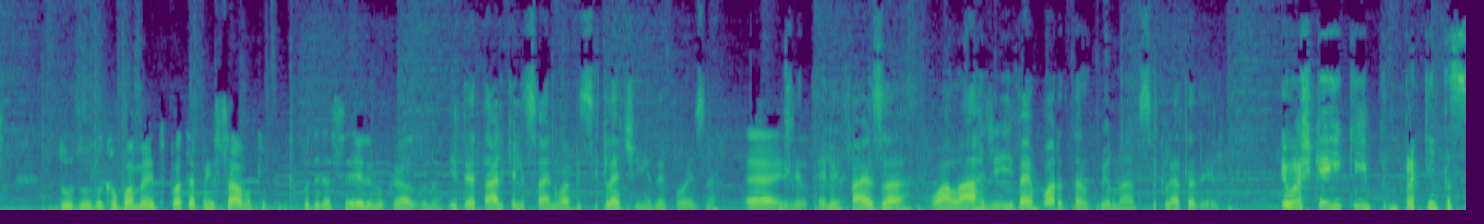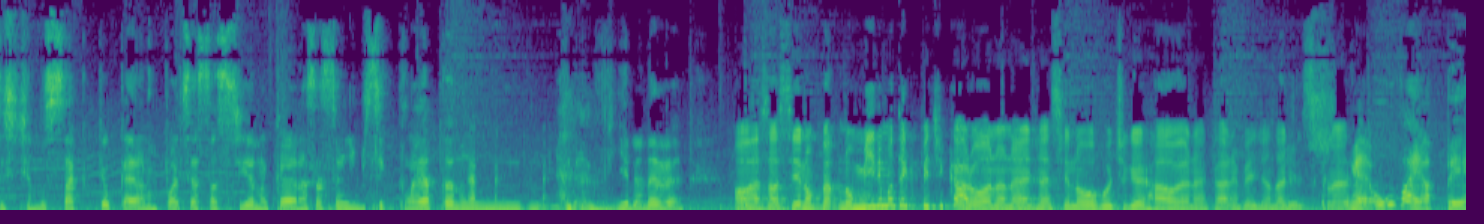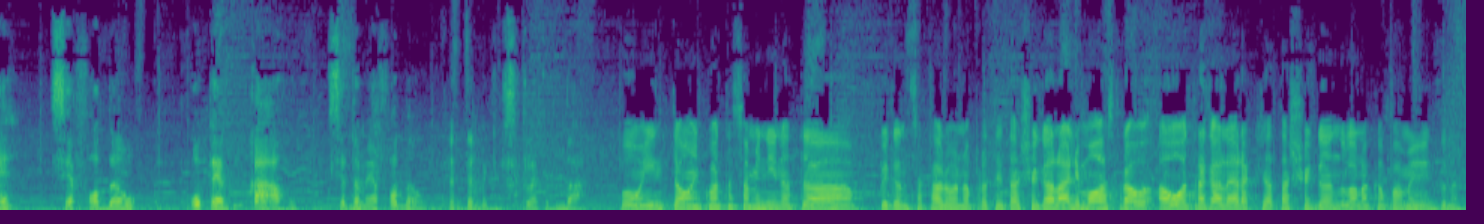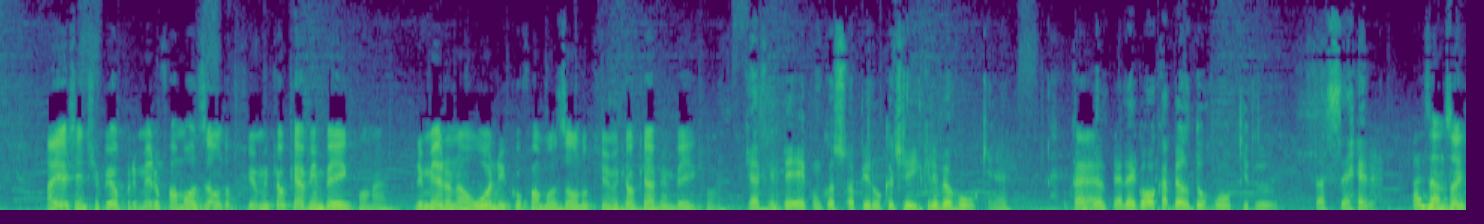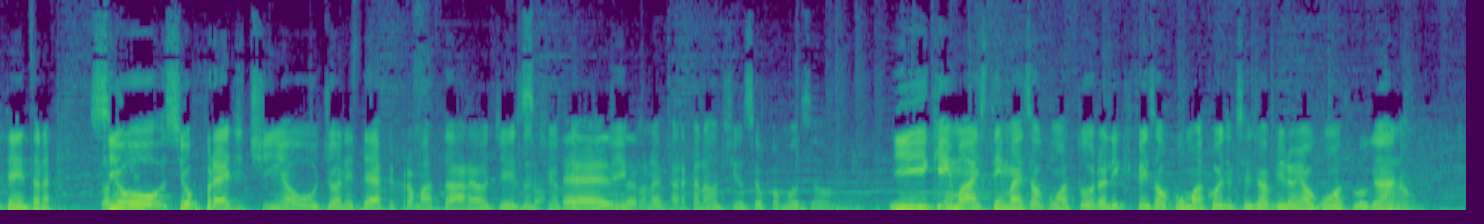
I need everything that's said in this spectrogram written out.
do, do, do acampamento até pensavam que, que poderia ser ele, no caso, né? E detalhe que ele sai numa bicicletinha depois, né? É, Ele, exatamente. ele faz a- o alarde e vai embora tranquilo na bicicleta dele. Eu acho que é aí que, pra quem tá assistindo, saca que o cara não pode ser assassino, cara. Assassino de bicicleta não, não vira, né, velho? Ó, assassino, no mínimo tem que pedir carona, né? Já ensinou o Rutger Hauer, né, cara? Em vez de andar de bicicleta. É, ou vai a pé, se é fodão, ou pega um carro, que você também é fodão. Também de bicicleta não dá. Bom, então enquanto essa menina tá pegando essa carona pra tentar chegar lá, ele mostra a a outra galera que já tá chegando lá no acampamento, né? Aí a gente vê o primeiro famosão do filme, que é o Kevin Bacon, né? Primeiro não, o único famosão do filme, que é o Kevin Bacon. né? Kevin Bacon com a sua peruca de incrível Hulk, né? O cabelo dele é igual o cabelo do Hulk do, da série. Mas anos 80, né? Se o, se o Fred tinha o Johnny Depp pra matar, né? O Jason Só. tinha o É, Kevin Bacon, né, exatamente. cara? Cada um tinha seu famosão, né? E quem mais? Tem mais algum ator ali que fez alguma coisa que vocês já viram em algum outro lugar, não?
